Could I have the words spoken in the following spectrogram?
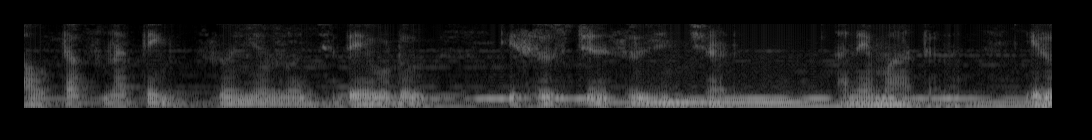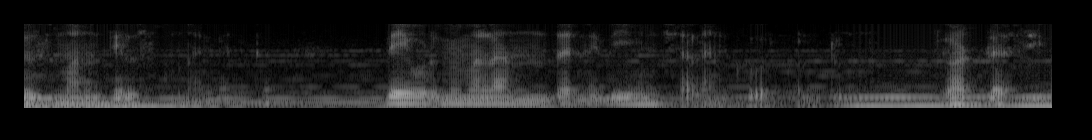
out of nothing శూన్యంలోంచి దేవుడు ఈ సృష్టిని సృజించాడు అనే మాటను ఈరోజు మనం తెలుసుకున్నాం కనుక. దేవుడు మిమ్మల్ని అందరినీ దీవించాలని కోరుకుంటున్నాం. గాడ్ బ్లెస్ యూ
